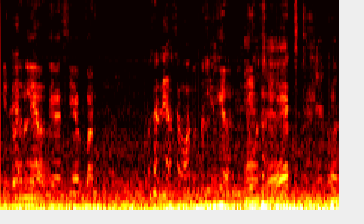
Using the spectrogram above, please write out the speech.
เห็นต้น แล้วเสียเสียก่อนฉันเรียกสวะต้นแล้วเดี๋ยวเช็ดเช็ดก่อน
